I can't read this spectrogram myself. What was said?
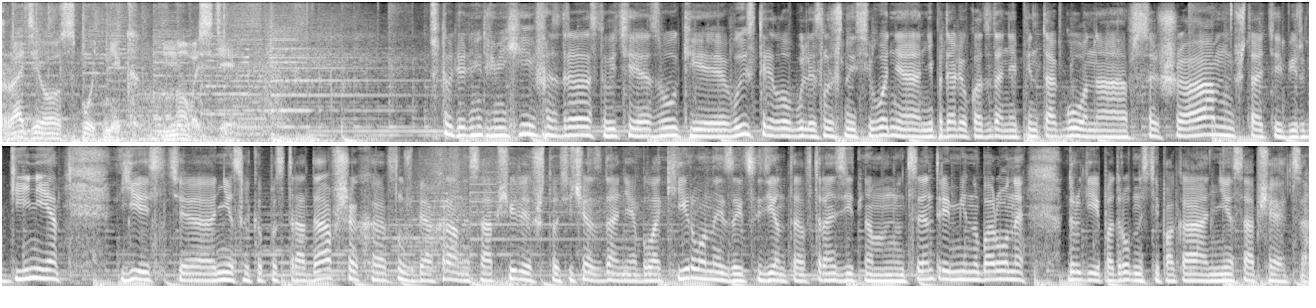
Радио «Спутник». Новости. Студия Дмитрий Михеев. Здравствуйте. Звуки выстрелов были слышны сегодня неподалеку от здания Пентагона в США, в штате Виргиния. Есть э, несколько пострадавших. В службе охраны сообщили, что сейчас здание блокировано из-за инцидента в транзитном центре Минобороны. Другие подробности пока не сообщаются.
